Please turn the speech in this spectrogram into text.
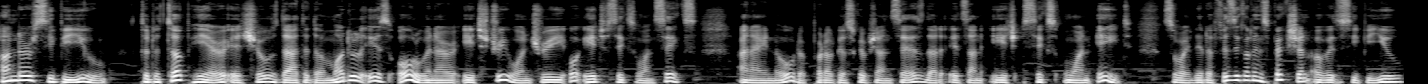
Under CPU, To the top here, it shows that the model is Allwinner H313 or H616, and I know the product description says that it's an H618, so I did a physical inspection of its CPU,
